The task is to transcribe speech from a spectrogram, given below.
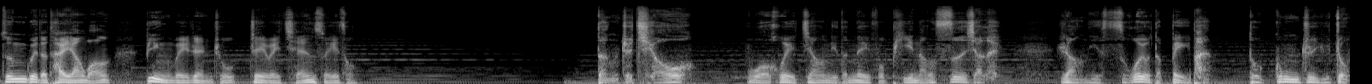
尊贵的太阳王并未认出这位前随从。等着瞧，我会将你的那副皮囊撕下来，让你所有的背叛都公之于众，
